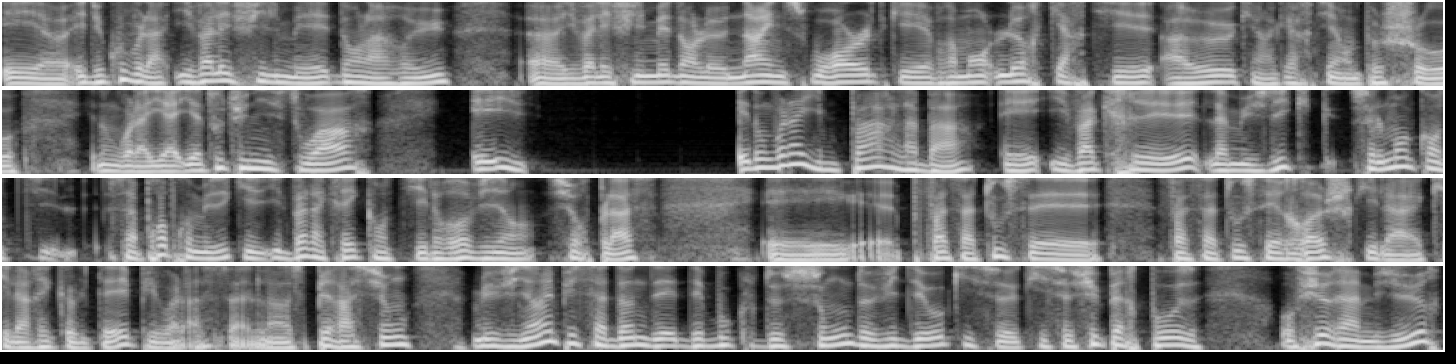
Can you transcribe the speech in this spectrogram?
Et, et, du coup, voilà, il va les filmer dans la rue. il va les filmer dans le Ninth Ward, qui est vraiment leur quartier à eux, qui est un quartier un peu chaud. Et donc voilà, il y a, y a toute une histoire. Et et donc voilà, il part là-bas et il va créer la musique seulement quand il, sa propre musique, il, va la créer quand il revient sur place et euh, face à tous ces face à tous ces rushs qu'il a qu'il a récoltés. Et puis voilà, l'inspiration lui vient et puis ça donne des, boucles de sons, de vidéos qui se qui se superposent au fur et à mesure.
